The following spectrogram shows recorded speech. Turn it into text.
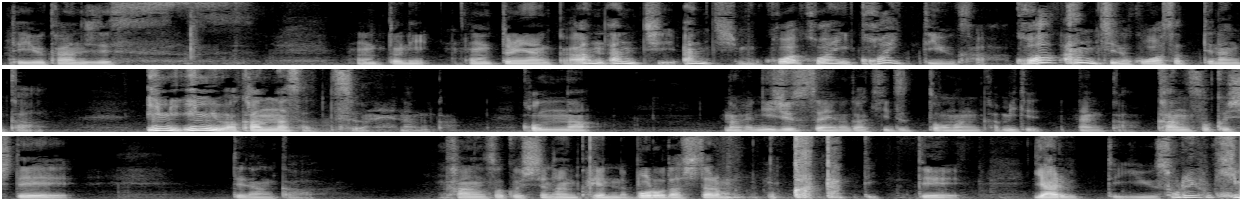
っていう感じです。本当に。本当になんか、アンアンチ、アンチも怖怖い、怖いっていうか、怖、アンチの怖さってなんか、意味、意味わかんなさですよね。なんか。こんな、なんか20歳のガキずっとなんか見て、なんか観測して、でなんか、観測してなんか変なボロ出したらもうガッガッって言って、やるっていう、それを、ひ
